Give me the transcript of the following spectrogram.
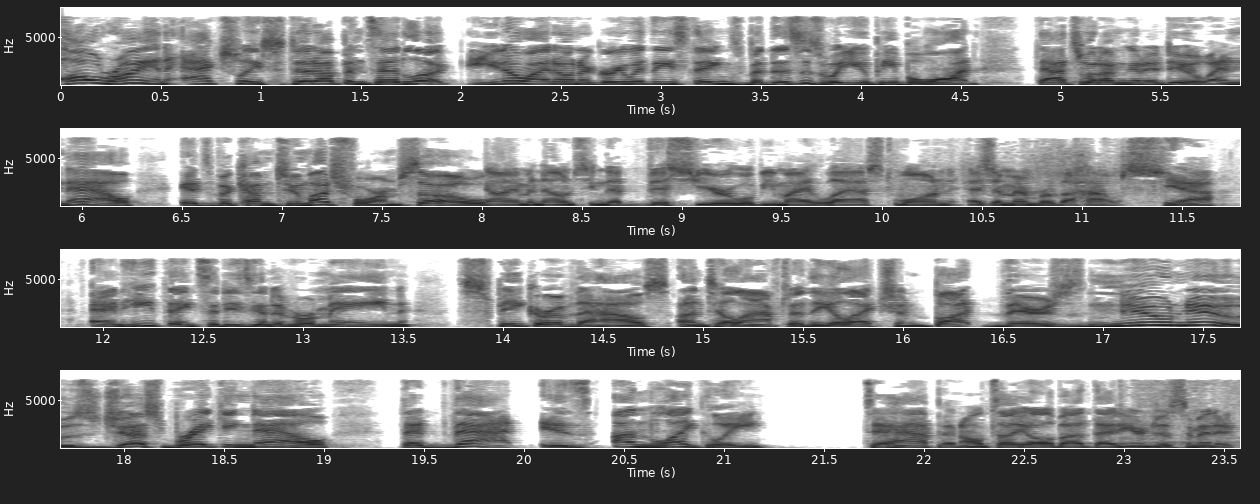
Paul Ryan actually stood up and said, look, you know, I don't agree with these things, but this is what you people want. That's what I'm going to do. And now it's become too much for him. So I'm announcing that this year will be my last one as a member of the House. Yeah. And he thinks that he's going to remain Speaker of the House until after the election. But there's new news just breaking now that that is unlikely to happen. I'll tell you all about that here in just a minute.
